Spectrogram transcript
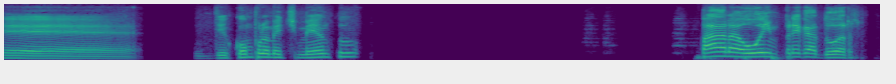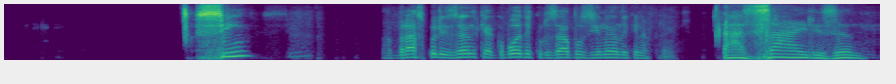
é, de comprometimento para o empregador. Sim, Abraço para o Lisandro, que acabou de cruzar buzinando aqui na frente. azar, Elisandro.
